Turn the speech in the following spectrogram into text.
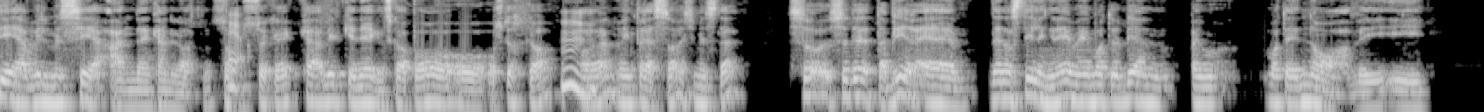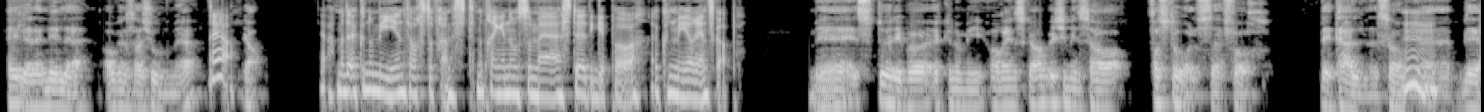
der vil vi se an den kandidaten som Ja. søker. Hva, hvilke egenskaper og, og, og styrker Mm. har den, og interesser, ikke minst det. Så, så dette blir eh, Denne stillingen er med, måte, blir en, på en måte en nav i, i hele den lille organisasjonen vi er. Ja. Ja. ja. Men det er økonomien først og fremst. Vi trenger noen som er stødige på økonomi og regnskap. Vi stødig på økonomi og regnskap, ikke minst ha forståelse for de tallene som Mm. eh, blir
